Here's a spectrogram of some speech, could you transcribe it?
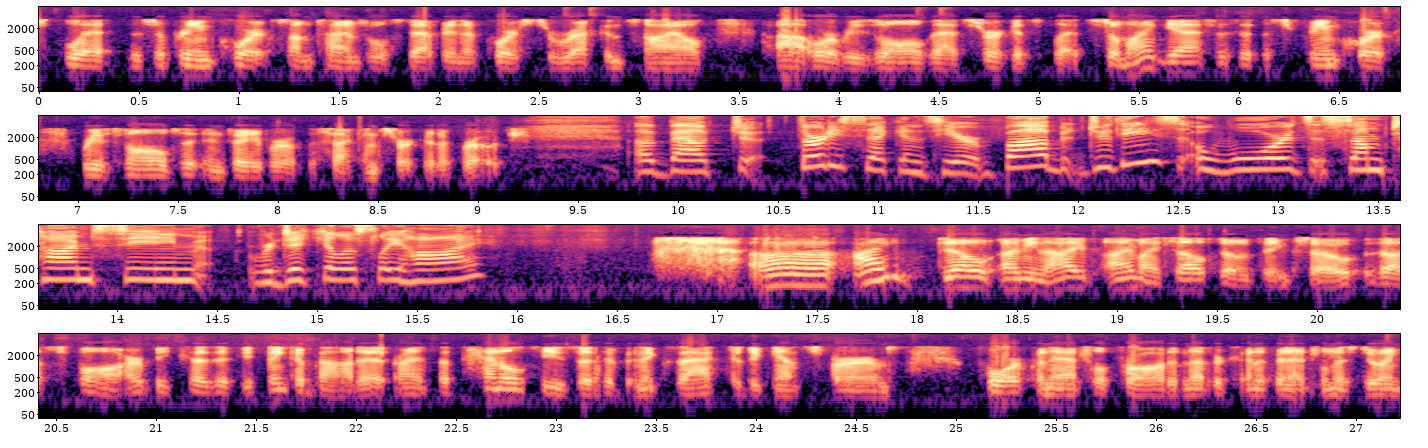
split, the Supreme Court sometimes will step in, of course, to reconcile uh, or resolve that circuit split. So my guess is that the Supreme Court resolves it in favor of the Second Circuit approach. About 30 seconds here. Bob, do these awards sometimes seem ridiculously high? Uh, I don't. I mean, I, I myself don't think so thus far, because if you think about it, right, the penalties that have been exacted against firms for financial fraud and other kind of financial misdoing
